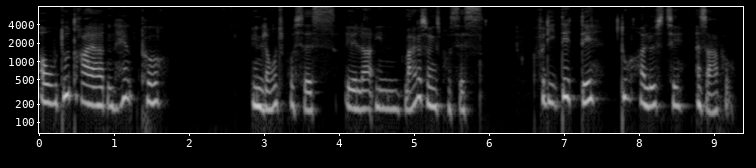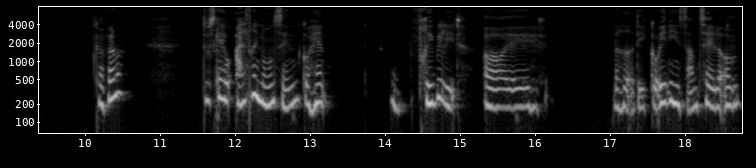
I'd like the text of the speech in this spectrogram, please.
Og du drejer den hen på en launchproces eller en markedsføringsproces. Fordi det er det, du har lyst til at svare på. Kan du følge mig? Du skal jo aldrig nogensinde gå hen frivilligt og øh, hvad hedder det, gå ind i en samtale om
